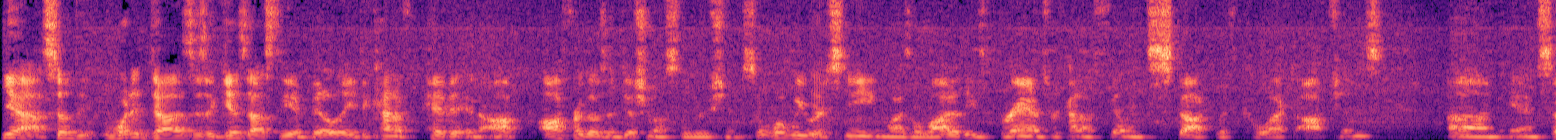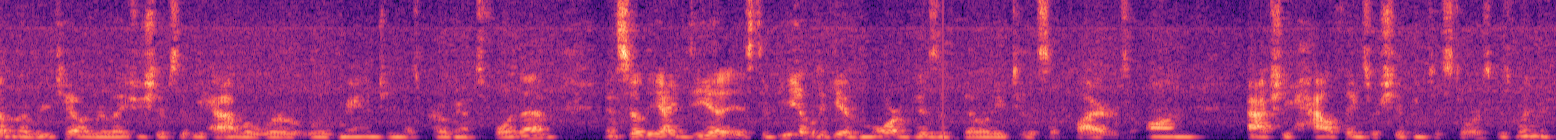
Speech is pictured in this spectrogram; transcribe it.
Yeah, so the, what it does is it gives us the ability to kind of pivot and op- offer those additional solutions. So, what we were seeing was a lot of these brands were kind of feeling stuck with collect options um, and some of the retailer relationships that we have where we're, we're managing those programs for them. And so the idea is to be able to give more visibility to the suppliers on actually how things are shipping to stores. Because when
